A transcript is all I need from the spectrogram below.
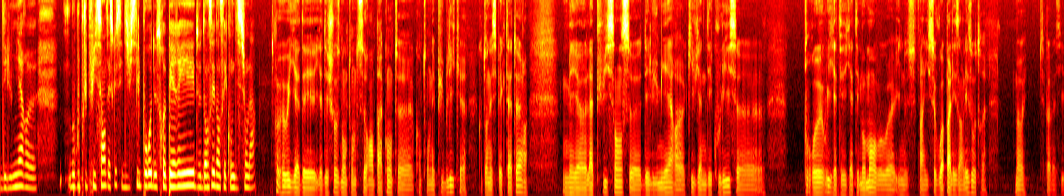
des lumières beaucoup plus puissantes? Est-ce que c'est difficile pour eux de se repérer, de danser dans ces conditions-là? Oui, il y, a des, il y, a des choses dont on ne se rend pas compte quand on est public, quand on est spectateur. Mais la puissance des lumières qui viennent des coulisses, pour eux, oui, il y, a des moments où ils ne ils se voient pas les uns les autres. Mais oui pas facile.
